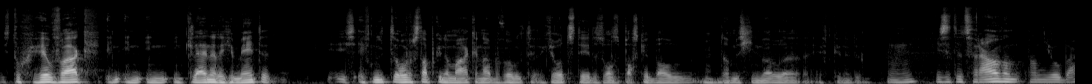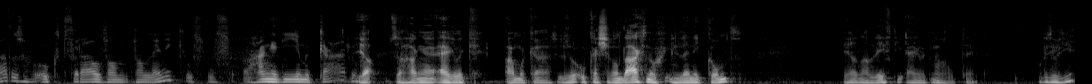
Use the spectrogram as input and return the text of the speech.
is toch heel vaak in, in, in, in kleinere gemeenten, is, heeft niet de overstap kunnen maken naar bijvoorbeeld grootsteden zoals basketbal mm -hmm. dat misschien wel heeft kunnen doen. Mm -hmm. Is het het verhaal van, van Jo Bates of ook het verhaal van, van Lennik? Of, of hangen die in elkaar? Of? Ja, ze hangen eigenlijk aan elkaar. Dus ook als je vandaag nog in Lennik komt, ja, dan leeft hij eigenlijk nog altijd. Wat bedoel je?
